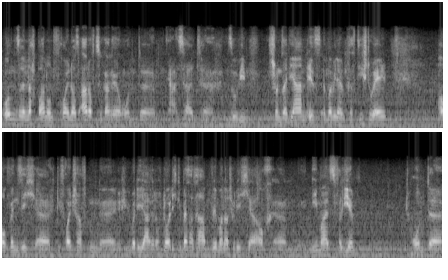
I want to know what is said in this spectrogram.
unsere Nachbarn und Freunde aus Adorf zugange und äh, ja, ist halt äh, so wie schon seit Jahren ist, immer wieder ein Prestigeduell. Auch wenn sich äh, die Freundschaften äh, über die Jahre doch deutlich gebessert haben, will man natürlich äh, auch ähm, niemals verlieren. Und äh,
